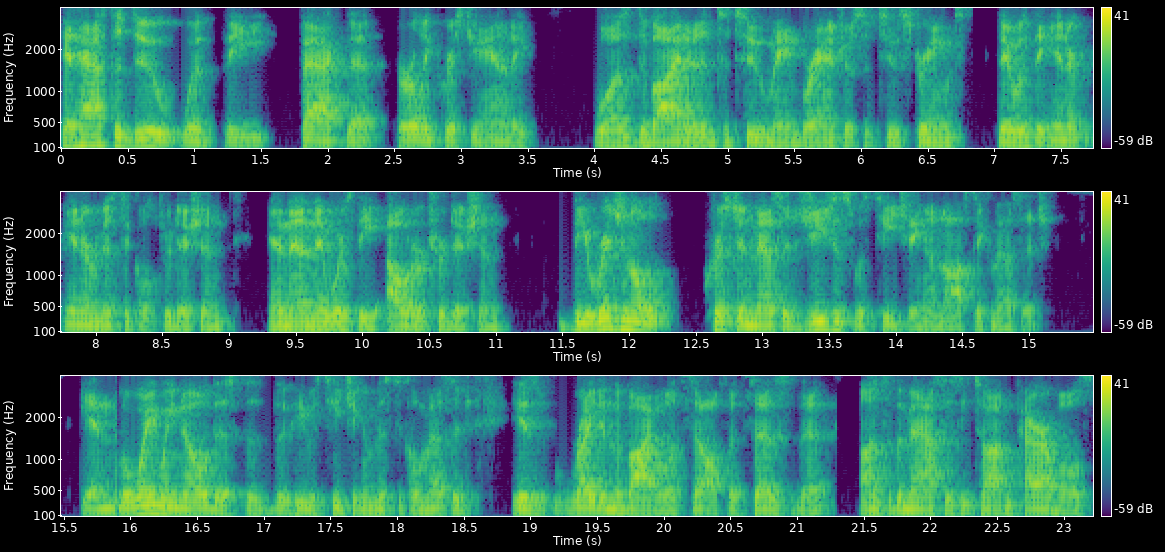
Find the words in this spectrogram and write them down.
It has to do with the fact that early Christianity was divided into two main branches or two streams. There was the inner, inner mystical tradition, and then there was the outer tradition. The original Christian message, Jesus was teaching a Gnostic message. And the way we know this, that he was teaching a mystical message, is right in the Bible itself. It says that unto the masses he taught in parables,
